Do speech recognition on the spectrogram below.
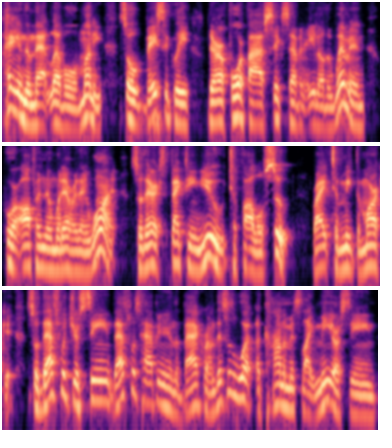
paying them that level of money. So basically, there are four, five, six, seven, eight other women who are offering them whatever they want. So they're expecting you to follow suit right to meet the market so that's what you're seeing that's what's happening in the background this is what economists like me are seeing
